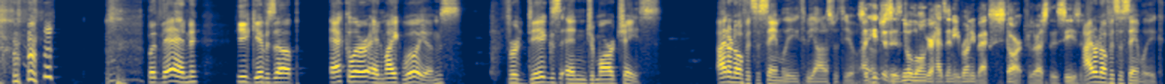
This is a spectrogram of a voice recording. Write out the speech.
But then he gives up Ekeler and Mike Williams for Diggs and Ja'Marr Chase. I don't know if it's the same league, to be honest with you. So he just is no longer has any running backs to start for the rest of the season. I don't know if it's the same league.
